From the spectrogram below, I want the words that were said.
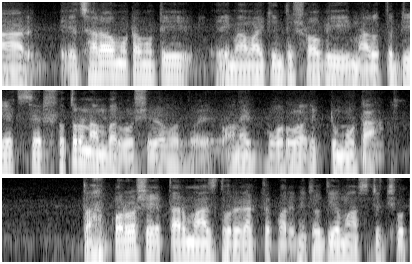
আর এছাড়াও মোটামুটি এই মামাই কিন্তু সবই মারুতি ডিএক্স এর সতেরো নাম্বার বর্ষি ব্যবহার করে। অনেক বড় আর একটু মোটা। তারপরও সে তার মাছ ধরে রাখতে পারেনি, যদিও মাছটি ছোট।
